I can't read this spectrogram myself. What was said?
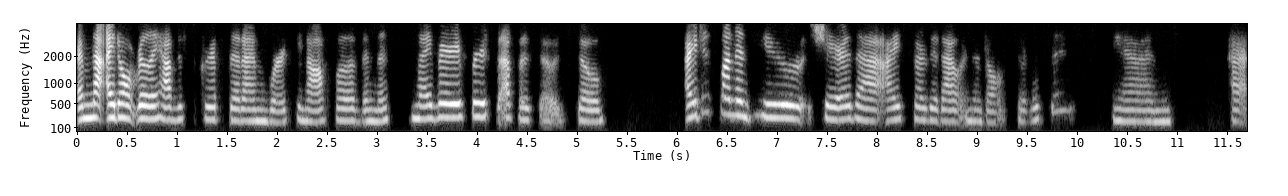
I'm not, I don't really have a script that I'm working off of, and this is my very first episode. So I just wanted to share that I started out in adult services and I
